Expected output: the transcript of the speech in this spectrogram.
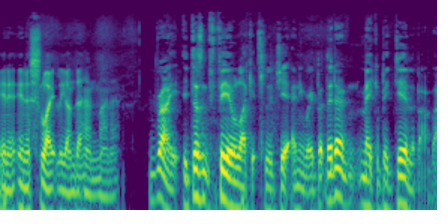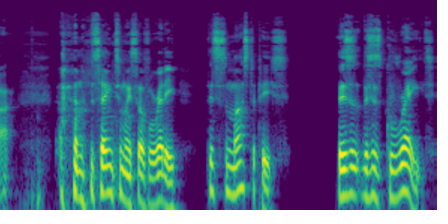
in a, in a slightly underhand manner. Right. It doesn't feel like it's legit anyway, but they don't make a big deal about that. And I'm saying to myself already, this is a masterpiece. This is this is great.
